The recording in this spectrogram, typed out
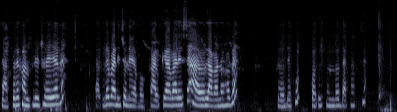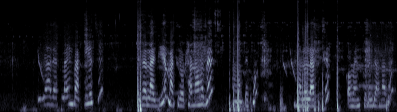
তারপরে কমপ্লিট হয়ে যাবে। তারপরে বাড়ি চলে যাব। কালকে আবার এসে আরও লাগানো হবে। তো দেখুন, কত সুন্দর দেখাচ্ছে। আর এক লাইন বাকি আছে। এটা লাগিয়ে মাটি ওঠানো হবে। দেখুন, ভালো লাগছে। কমেন্ট করে জানাবেন।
